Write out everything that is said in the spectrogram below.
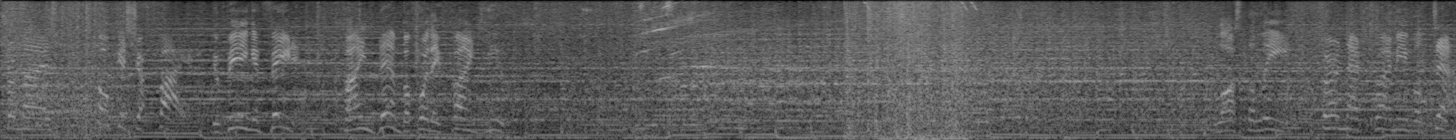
compromised. Focus your fire. You're being invaded. Find them before they find you. Lost the lead. Burn that primeval down.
